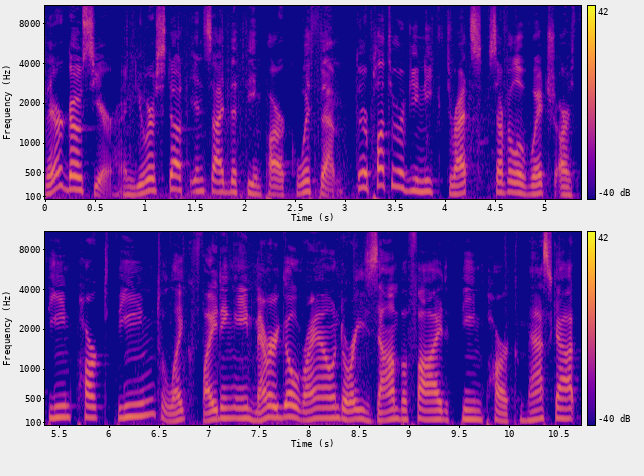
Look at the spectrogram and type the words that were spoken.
There are ghosts here, and you are stuck inside the theme park with them. There are a plethora of unique threats, several of which are theme park themed, like fighting a merry-go-round or a zombified theme park mascot,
